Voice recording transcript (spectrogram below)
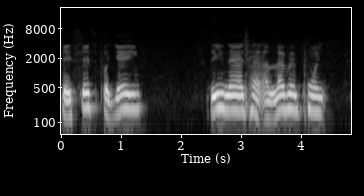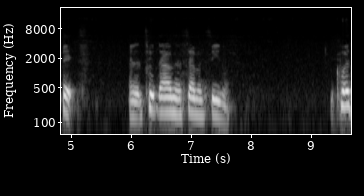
They assists per game. Steve Nash had 11.6 in the 2007 season. Chris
